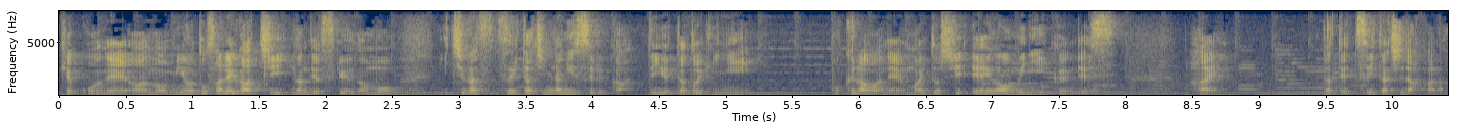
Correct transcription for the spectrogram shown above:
結構ねあの見落とされがちなんですけれども1月1日何するかって言った時に僕らはね毎年映画を見に行くんです。はい。だって1日だから。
